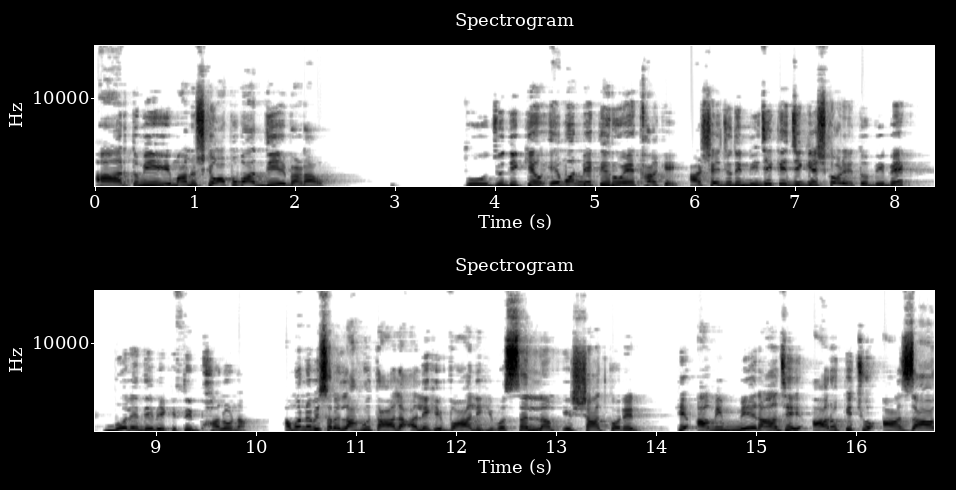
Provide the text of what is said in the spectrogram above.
আর তুমি মানুষকে অপবাদ দিয়ে বেড়াও। তো যদি কেউ এমন ব্যক্তি রয়ে থাকে আর সে যদি নিজেকে জিজ্ঞেস করে, তো বিবেক বলে দেবে কি তুই ভালো না। আমার নবী সাল্লাহ তালা আলিহি ওয়ালিহি ওয়াসাল্লাম ইরশাদ করেন যে আমি মেরাজে আরও কিছু আজাব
